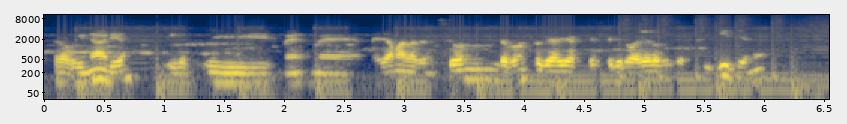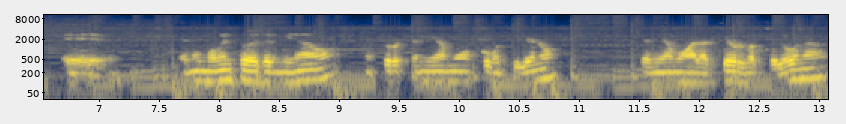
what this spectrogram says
extraordinaria. Y, me, llama la atención de pronto que haya gente que todavía lo, critique. ¿no? Eh, en un momento determinado, nosotros teníamos como chilenos teníamos al arquero del Barcelona,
